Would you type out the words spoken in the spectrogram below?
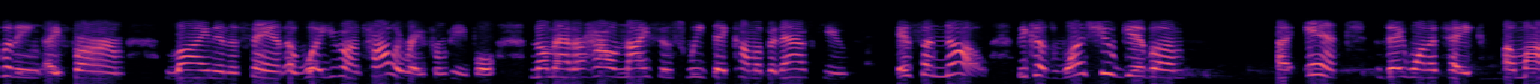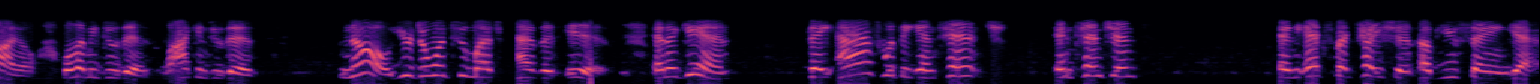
putting a firm line in the sand of what you're going to tolerate from people, no matter how nice and sweet they come up and ask you. It's a no. Because once you give them an inch, they want to take a mile. Well, let me do this. Well, I can do this. No, you're doing too much as it is. And again, they ask with the intent, intention and the expectation of you saying yes.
